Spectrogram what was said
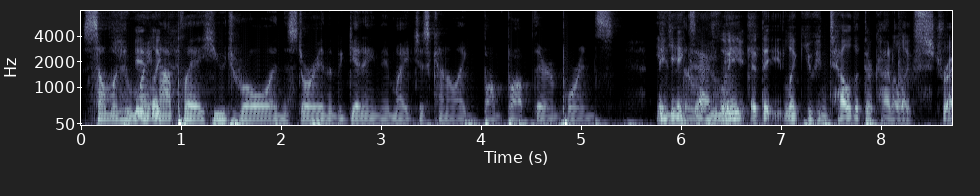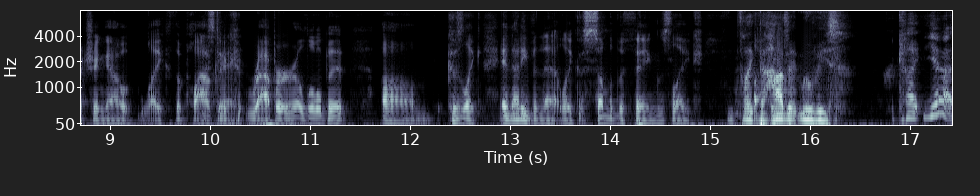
someone who might like- not play a huge role in the story in the beginning, they might just kind of like bump up their importance. Exactly. The. The- like you can tell that they're kind of like stretching out like the plastic Okay. wrapper a little bit. Um, because like, and not even that. Like some of the things, like It's like the Hobbit movies. kind yeah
